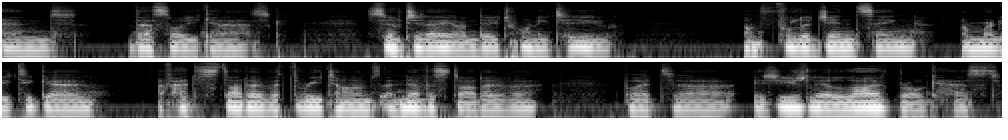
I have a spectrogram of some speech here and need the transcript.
And that's all you can ask. So today on day 22, I'm full of ginseng. I'm ready to go. I've had to start over three times. I never start over, but uh, it's usually a live broadcast.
